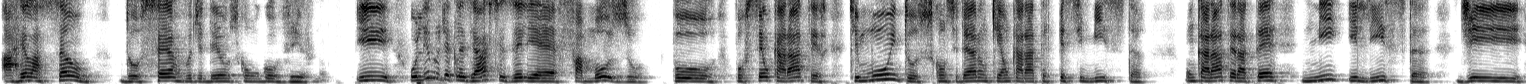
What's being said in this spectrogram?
a relação do servo de Deus com o governo. E o livro de Eclesiastes ele é famoso por, por seu caráter que muitos consideram que é um caráter pessimista, um caráter até nihilista, de,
